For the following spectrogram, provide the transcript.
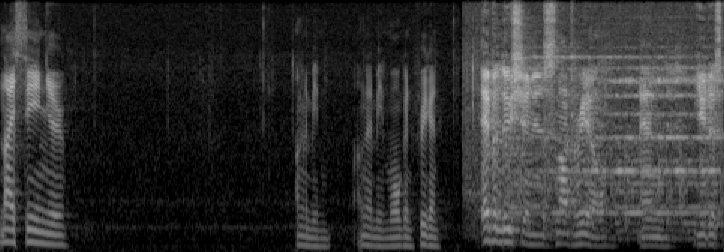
Nice seeing you. I'm gonna be I'm gonna be Morgan Freeman. Evolution is not real, and you just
